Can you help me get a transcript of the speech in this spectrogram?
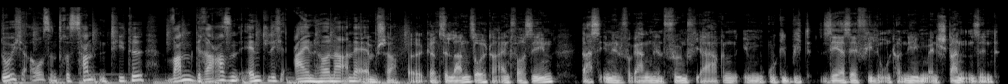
durchaus interessanten Titel Wann grasen endlich Einhörner an der Emscher? Das ganze Land sollte einfach sehen, dass in den vergangenen fünf Jahren im Ruhrgebiet sehr, sehr viele Unternehmen entstanden sind.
